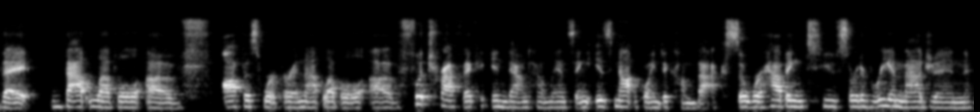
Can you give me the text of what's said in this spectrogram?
that that level of office worker and that level of foot traffic in downtown Lansing is not going to come back. So we're having to sort of reimagine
